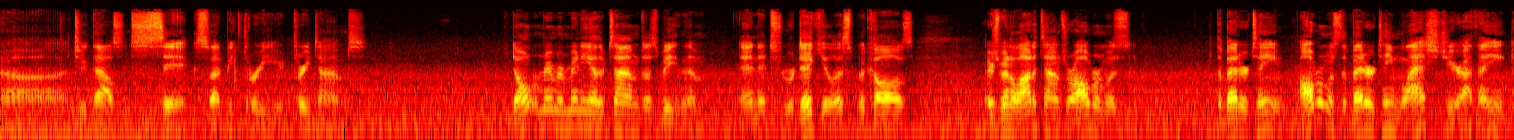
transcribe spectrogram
uh, 2006. So that'd be three, three times. Don't remember many other times us beating them. And it's ridiculous because there's been a lot of times where Auburn was the better team. Auburn was the better team last year, I think.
